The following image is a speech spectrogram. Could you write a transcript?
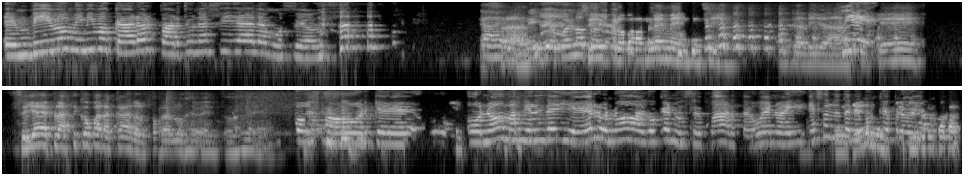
En vivo, mínimo, Carol parte una silla de la emoción. sí, probablemente, sí. En realidad. Mire, silla de plástico para Carol, para los eventos. Por favor, que. O no, más bien de hierro, ¿no? Algo que no se parta. Bueno, ahí eso lo tenemos que programar.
